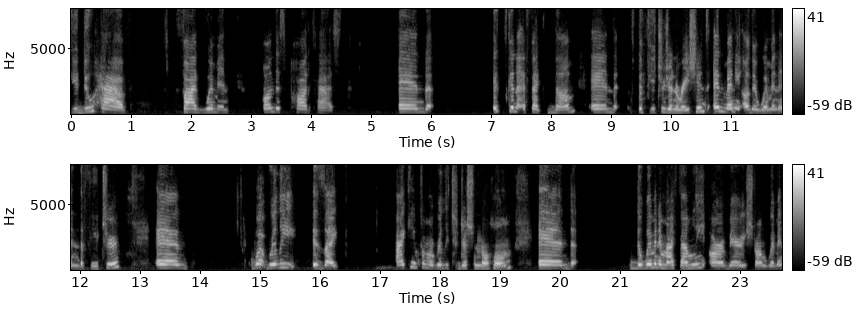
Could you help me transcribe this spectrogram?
you do have five women on this podcast, and it's going to affect them and the future generations and many other women in the future. And what really is like, I came from a really traditional home, and the women in my family are very strong women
